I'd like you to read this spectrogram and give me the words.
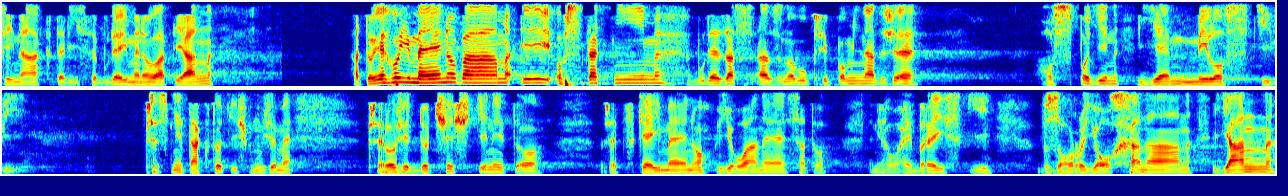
syna, který se bude jmenovat Jan, a to jeho jméno vám i ostatním bude zas a znovu připomínat, že hospodin je milostivý. Přesně tak totiž můžeme přeložit do češtiny to řecké jméno Joannes a to ten jeho hebrejský vzor Jochanán, Jan,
